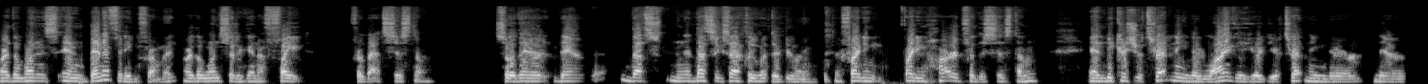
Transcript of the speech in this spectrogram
are the ones and benefiting from it are the ones that are going to fight for that system. So they're they're that's that's exactly what they're doing. They're fighting fighting hard for the system, and because you're threatening their livelihood, you're threatening their their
